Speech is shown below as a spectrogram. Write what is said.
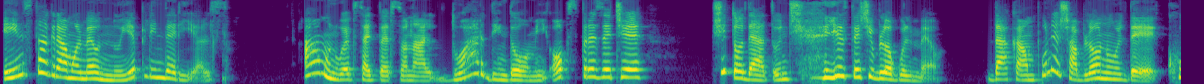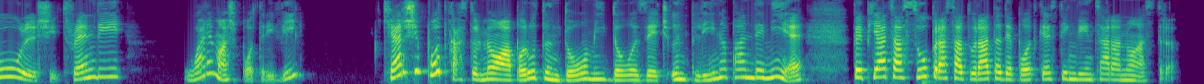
Instagramul meu nu e plin de Reels. Am un website personal doar din 2018 și tot de atunci este și blogul meu. Dacă am pune șablonul de cool și trendy, oare m-aș potrivi? Chiar și podcastul meu a apărut în 2020, în plină pandemie, pe piața supra-saturată de podcasting din țara noastră.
